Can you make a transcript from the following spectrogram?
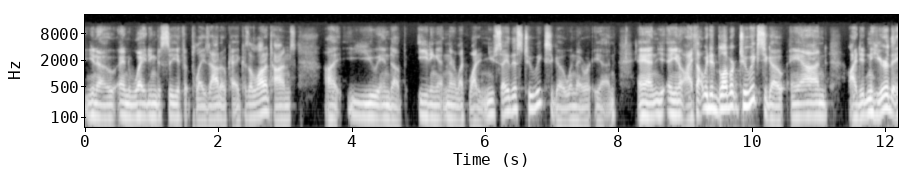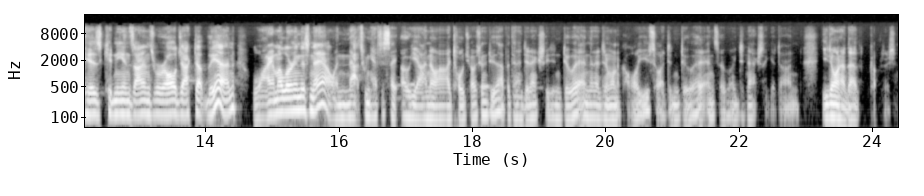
you know and waiting to see if it plays out okay because a lot of times uh, you end up eating it and they're like why didn't you say this two weeks ago when they were in? And you know i thought we did blood work two weeks ago and i didn't hear that his kidney enzymes were all jacked up then. Why am i learning this now? And that's when you have to say oh yeah i know i told you i was going to do that but then i didn't actually didn't do it and then i didn't want to call you so i didn't do it and so i didn't actually get done. You don't have that conversation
